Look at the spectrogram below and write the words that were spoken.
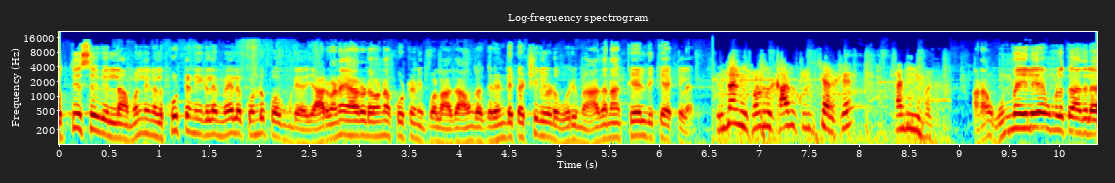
ஒத்திசைவு இல்லாமல் நீங்கள் கூட்டணிகளை மேலே கொண்டு போக முடியாது. யார் வேணா யாரோட வேணா கூட்டணி போகலாம் அது அவங்க ரெண்டு கட்சிகளோட உரிமை. அதை நான் கேள்வி கேட்கல. இருந்தாலும் நீ சொல்றது காது குளிர்ச்சியா இருக்கு. கண்டினியூ பண்ணு. ஆனால் உண்மையிலேயே உங்களுக்கு அதில்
